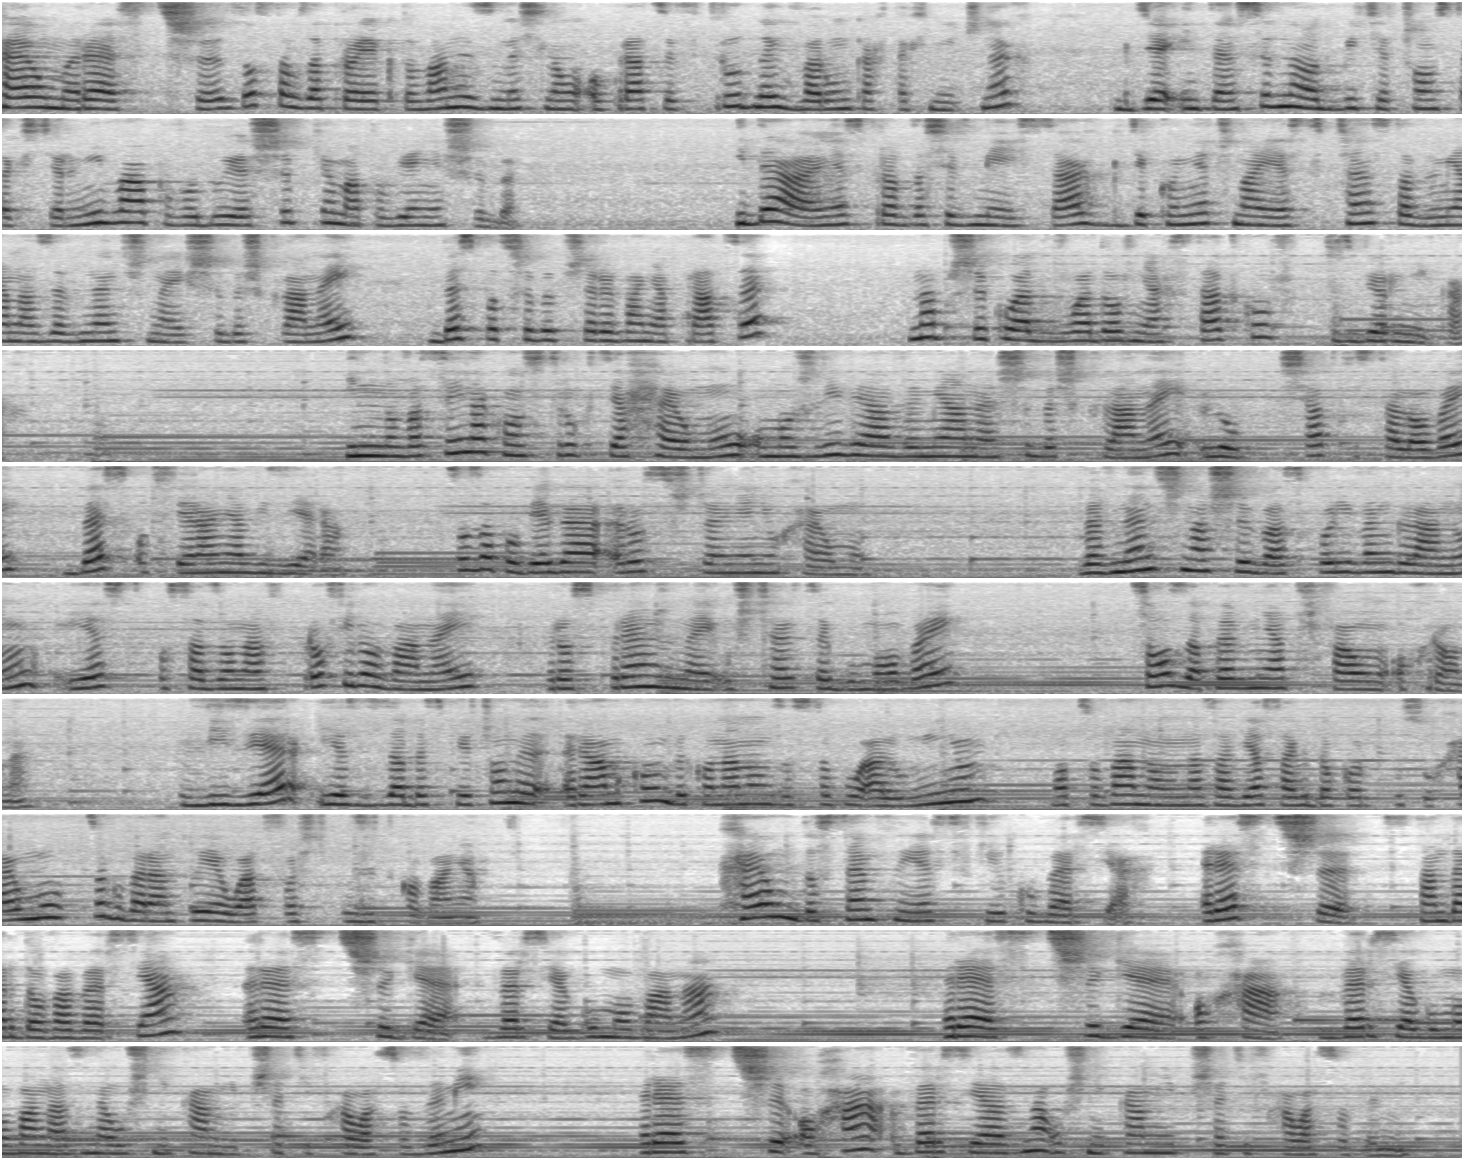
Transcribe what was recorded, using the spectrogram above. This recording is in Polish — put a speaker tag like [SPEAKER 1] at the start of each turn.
[SPEAKER 1] Hełm RES 3 został zaprojektowany z myślą o pracy w trudnych warunkach technicznych, gdzie intensywne odbicie cząstek ścierniwa powoduje szybkie matowienie szyby. Idealnie sprawdza się w miejscach, gdzie konieczna jest częsta wymiana zewnętrznej szyby szklanej bez potrzeby przerywania pracy, na przykład w ładowniach statków czy zbiornikach. Innowacyjna konstrukcja hełmu umożliwia wymianę szyby szklanej lub siatki stalowej bez otwierania wizjera, co zapobiega rozszczelnieniu hełmu. Wewnętrzna szyba z poliwęglanu jest osadzona w profilowanej, rozprężnej uszczelce gumowej, co zapewnia trwałą ochronę. Wizjer jest zabezpieczony ramką wykonaną ze stopu aluminium, mocowaną na zawiasach do korpusu hełmu, co gwarantuje łatwość użytkowania. Hełm dostępny jest w kilku wersjach. RES 3 standardowa wersja, RES 3G wersja gumowana, RES 3G OH wersja gumowana z nausznikami przeciwhałasowymi, RES 3OH wersja z nausznikami przeciwhałasowymi.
